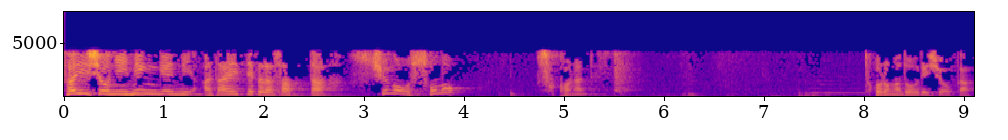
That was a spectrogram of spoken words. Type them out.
最初に人間に与えてくださった主のその底なんです。ところがどうでしょうか。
